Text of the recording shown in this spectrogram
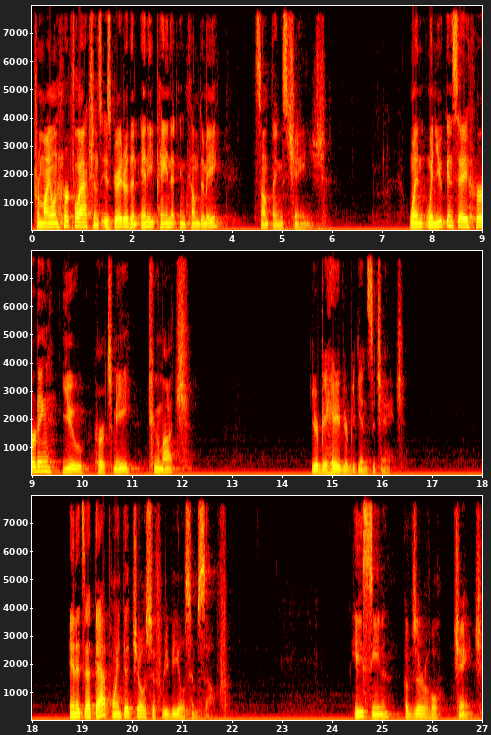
from my own hurtful actions is greater than any pain that can come to me, something's changed. When, when you can say, hurting you hurts me too much, your behavior begins to change. And it's at that point that Joseph reveals himself. He's seen observable change.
